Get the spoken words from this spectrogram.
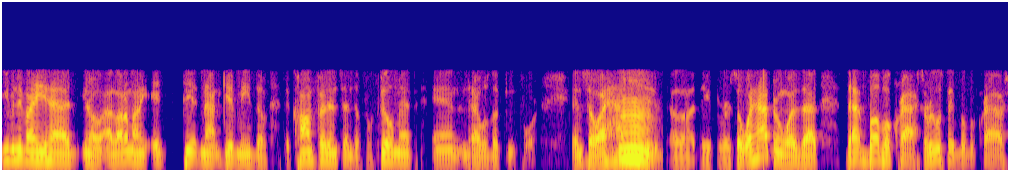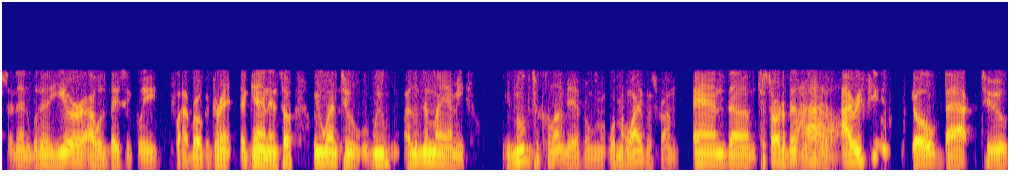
even if I had you know a lot of money, it did not give me the the confidence and the fulfillment and that I was looking for. And so I had mm. to dig a lot deeper. So what happened was that that bubble crashed, the real estate bubble crashed, and then within a year I was basically flat broke again. And so we went to we I lived in Miami. We moved to Colombia from where my wife was from, and um, to start a business wow. because I refused to go back to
